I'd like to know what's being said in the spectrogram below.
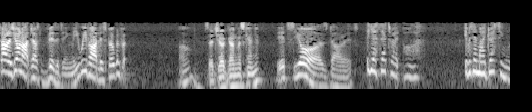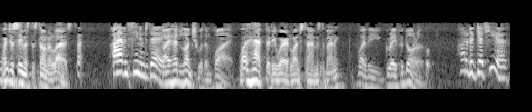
Doris, you're not just visiting me. We've hardly spoken for. Oh, Is that your gun, Miss Kenyon? it's yours, Doris. Yes, that's right, Paula. It was in my dressing room. When did you see Mr. Stoner last? Uh, I haven't seen him today. I had lunch with him. Why? What hat did he wear at lunchtime, Mr. Banning? Why, the gray fedora. How did it get here?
